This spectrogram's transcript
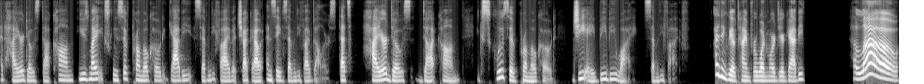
at higherdose.com. Use my exclusive promo code GABBY75 at checkout and save $75. That's higherdose.com. Exclusive promo code G A B B Y 75. I think we have time for one more, dear Gabby. Hello.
